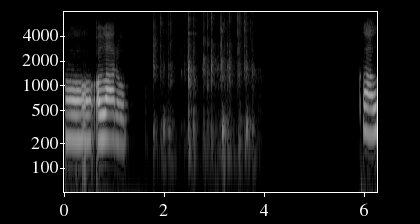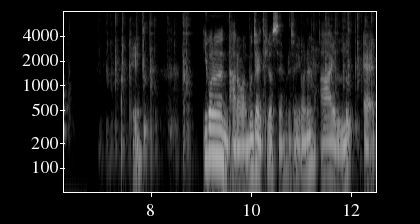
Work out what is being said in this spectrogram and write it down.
어, a lot of cloud. 오케이. 이거는 단어가 문장이 틀렸어요. 그래서 이거는 I look at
